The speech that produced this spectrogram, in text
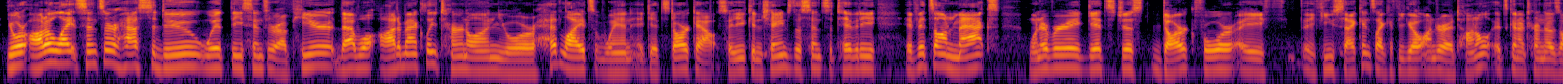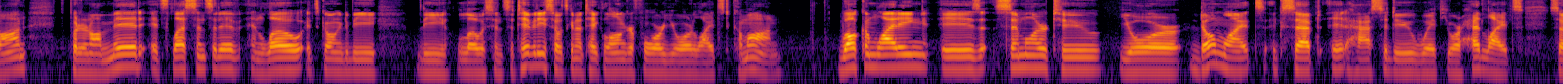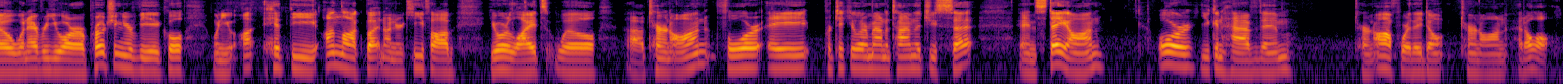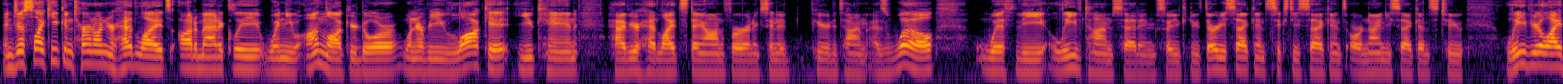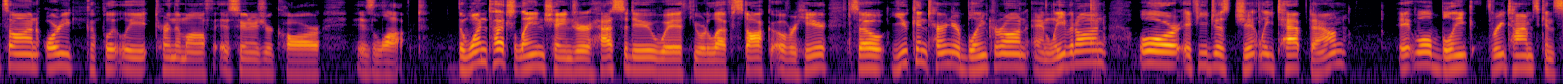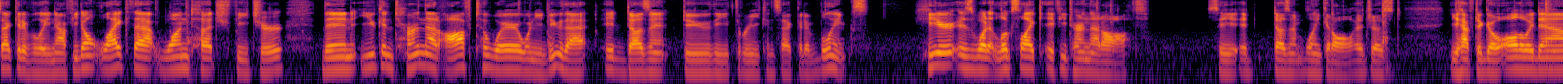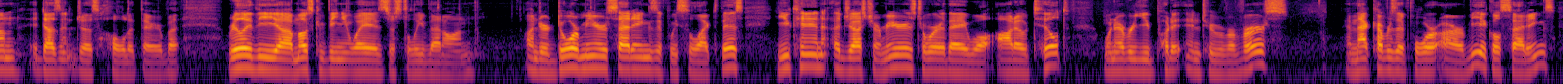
Your auto light sensor has to do with the sensor up here that will automatically turn on your headlights when it gets dark out. So you can change the sensitivity. If it's on max, whenever it gets just dark for a, a few seconds, like if you go under a tunnel, it's gonna turn those on. Put it on mid, it's less sensitive, and low, it's going to be the lowest sensitivity, so it's gonna take longer for your lights to come on. Welcome lighting is similar to your dome lights, except it has to do with your headlights. So whenever you are approaching your vehicle, when you hit the unlock button on your key fob, your lights will uh, turn on for a particular amount of time that you set and stay on, or you can have them turn off where they don't turn on at all. And just like you can turn on your headlights automatically when you unlock your door, whenever you lock it, you can have your headlights stay on for an extended period of time as well with the leave time setting. So you can do 30 seconds, 60 seconds, or 90 seconds to leave your lights on, or you can completely turn them off as soon as your car is locked. The one touch lane changer has to do with your left stalk over here. So you can turn your blinker on and leave it on, or if you just gently tap down, it will blink three times consecutively. Now, if you don't like that one touch feature, then you can turn that off to where when you do that, it doesn't do the three consecutive blinks. here is what it looks like if you turn that off. See, it doesn't blink at all. It just, you have to go all the way down. It doesn't just hold it there. But really the uh, most convenient way is just to leave that on. Under door mirror settings, if we select this, you can adjust your mirrors to where they will auto tilt whenever you put it into reverse. And that covers it for our vehicle settings.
